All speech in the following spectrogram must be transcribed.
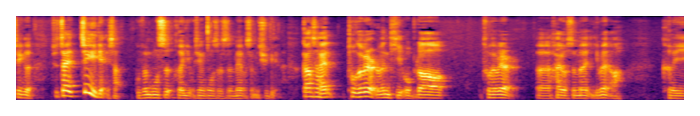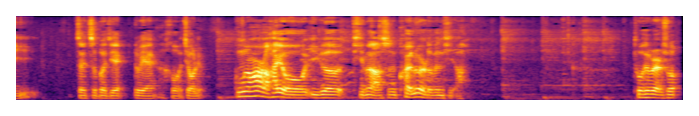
这个就在这一点上，股份公司和有限公司是没有什么区别的。刚才托克维尔的问题，我不知道托克维尔呃还有什么疑问啊？可以在直播间留言和我交流。公众号上还有一个提问啊，是快乐的问题啊。托克维尔说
